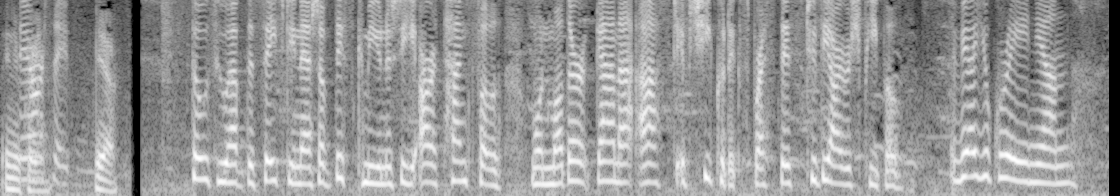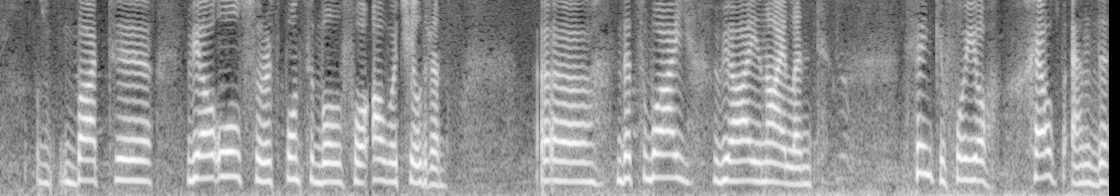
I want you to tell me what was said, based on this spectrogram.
in Ukraine. They are safe. Yeah. Those who have the safety net of this community are thankful. One mother, Ghana, asked if she could express this to the Irish people. We are Ukrainian but uh, we are also responsible for our children. Uh, that's why we are in Ireland. Thank you for your help and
